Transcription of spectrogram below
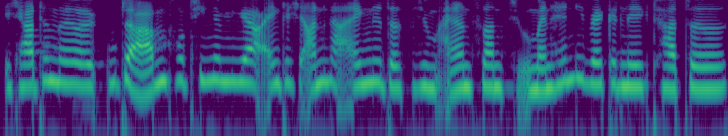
ich hatte eine gute Abendroutine mir eigentlich angeeignet, dass ich um 21 Uhr mein Handy weggelegt hatte,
